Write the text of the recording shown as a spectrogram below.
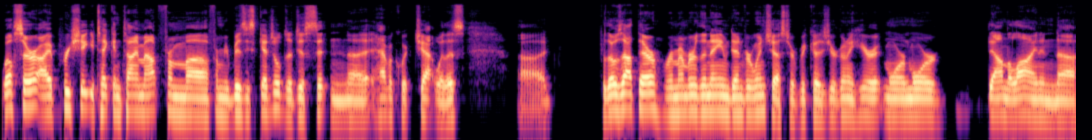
Well, sir, I appreciate you taking time out from uh, from your busy schedule to just sit and uh, have a quick chat with us. Uh, for those out there, remember the name Denver Winchester because you're going to hear it more and more down the line, and uh,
